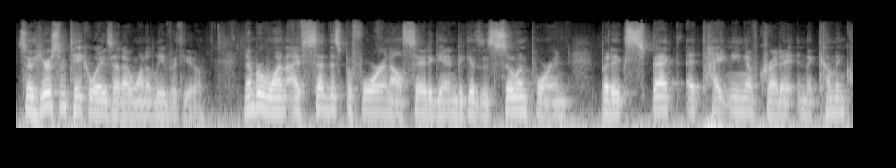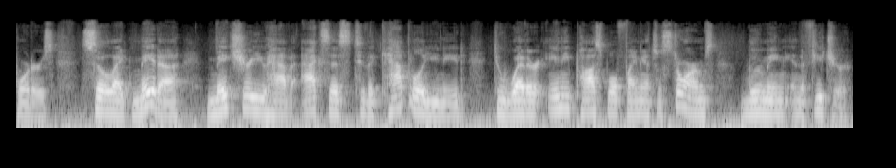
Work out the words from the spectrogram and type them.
So, here's some takeaways that I want to leave with you. Number one, I've said this before and I'll say it again because it's so important, but expect a tightening of credit in the coming quarters. So, like Meta, make sure you have access to the capital you need to weather any possible financial storms looming in the future.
